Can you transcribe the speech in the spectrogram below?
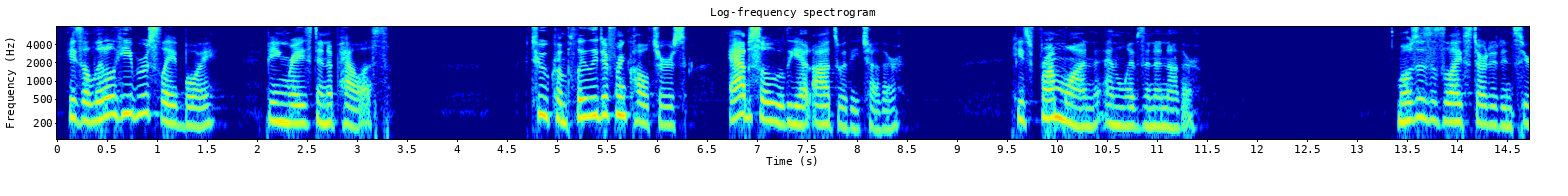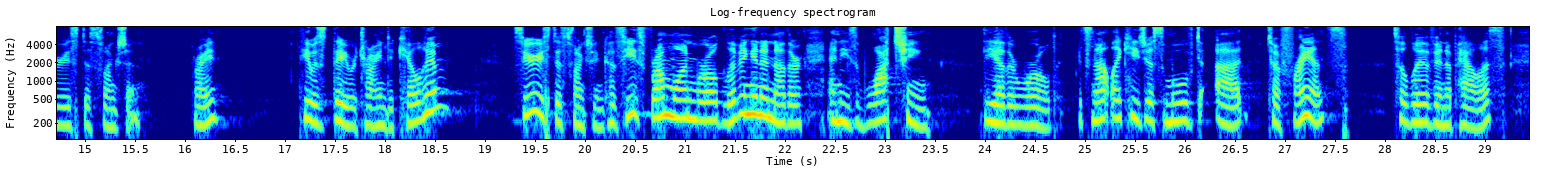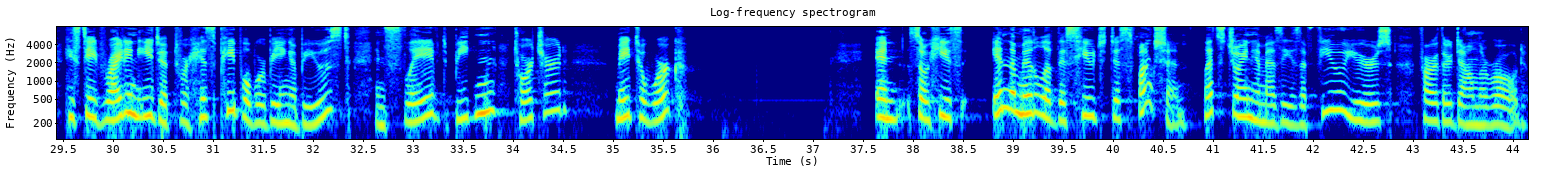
He's a little Hebrew slave boy being raised in a palace two completely different cultures, absolutely at odds with each other. He's from one and lives in another. Moses' life started in serious dysfunction, right? He was, they were trying to kill him. Serious dysfunction because he's from one world, living in another, and he's watching the other world. It's not like he just moved uh, to France to live in a palace. He stayed right in Egypt where his people were being abused, enslaved, beaten, tortured, made to work. And so he's in the middle of this huge dysfunction. Let's join him as he's a few years farther down the road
